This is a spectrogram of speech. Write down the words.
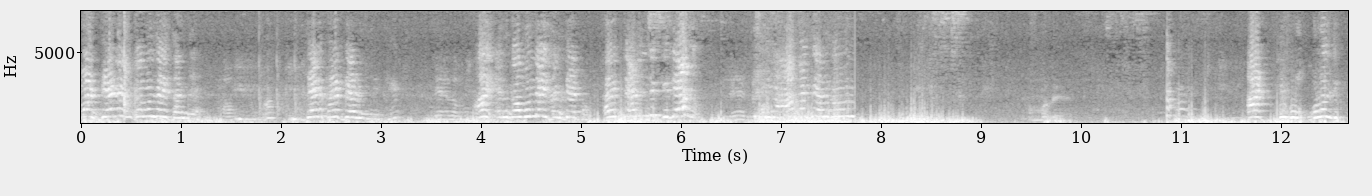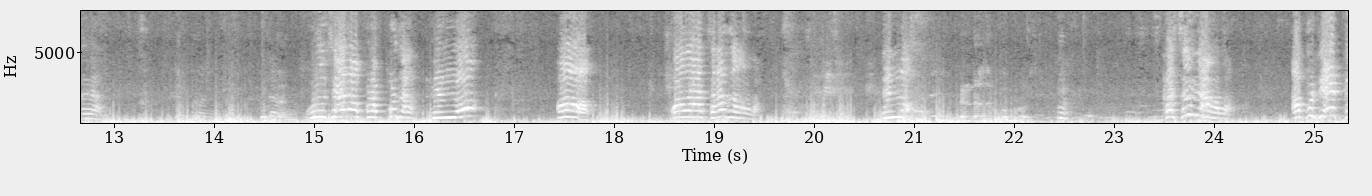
మా డేట్ ఎంత ముందు అవుతుంది డేట్ కరెక్ట్ డేట్ ఉంది నీకు? ఆ, ఎంత ముందు అవుతుంది డేట్ కరెక్ట్ డేట్ నీకు లేదు. నాకంటే ఎంత ముందు ఆ, ఇప్పుడు ఉడలు చెప్తాయా? ఉడలు చాలా అప్పుడప్పుడు నెలలో. ఆ, పదహారు సార్లు రెండు రోజులకు ఒక రోజు ఖచ్చితంగా కావాలా? కరెక్ట్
